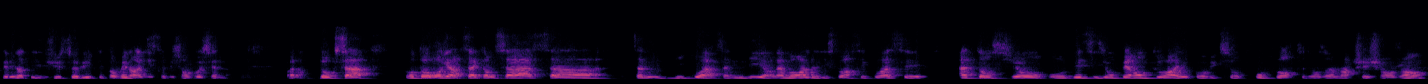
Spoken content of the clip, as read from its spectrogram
que les autres, il est juste celui qui est tombé dans la distribution gaussienne. Voilà. Donc ça, quand on regarde ça comme ça, ça, ça nous dit quoi? Ça nous dit, la morale de l'histoire, c'est quoi? C'est attention aux décisions péremptoires et aux convictions trop fortes dans un marché changeant.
